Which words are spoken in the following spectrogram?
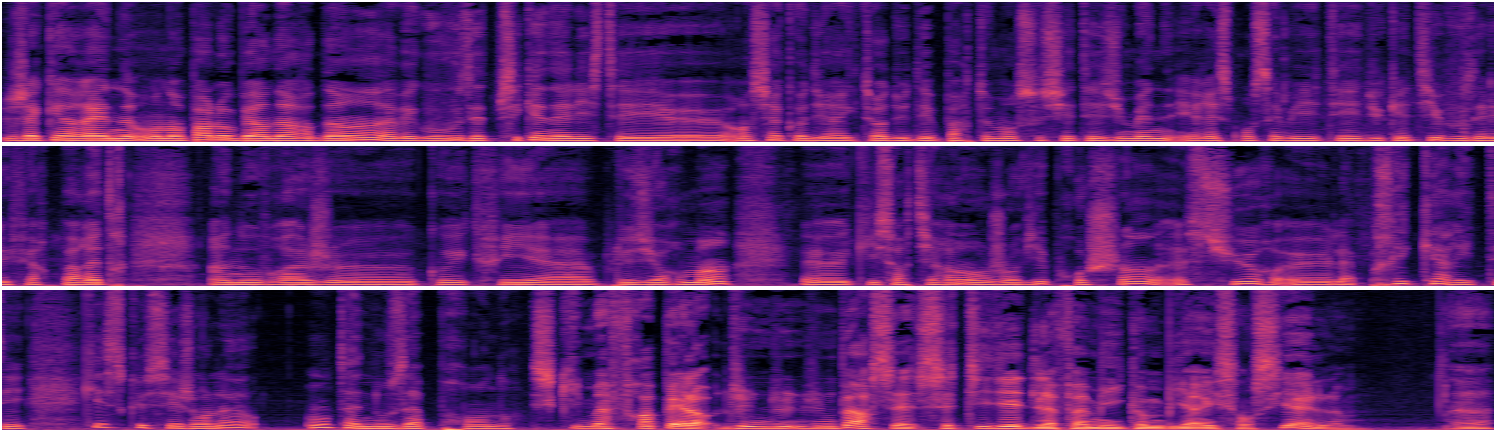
Jacques Arène, on en parle au Bernardin. Avec vous, vous êtes psychanalyste et euh, ancien co-directeur du département Sociétés humaines et responsabilité éducative. Vous allez faire paraître un ouvrage euh, coécrit à plusieurs mains euh, qui sortira en janvier prochain sur la précarité. Qu'est-ce que ces gens-là ont à nous apprendre? Ce qui m'a frappé, alors d'une part, c'est cette idée de la famille comme bien essentiel. Hein.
